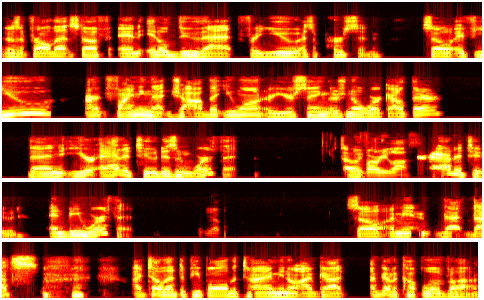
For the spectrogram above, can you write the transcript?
it does it for all that stuff, and it'll do that for you as a person. So if you aren't finding that job that you want, or you're saying there's no work out there, then your attitude isn't worth it. So you've already lost your attitude and be worth it. Yep. So I mean that that's I tell that to people all the time. You know, I've got I've got a couple of uh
